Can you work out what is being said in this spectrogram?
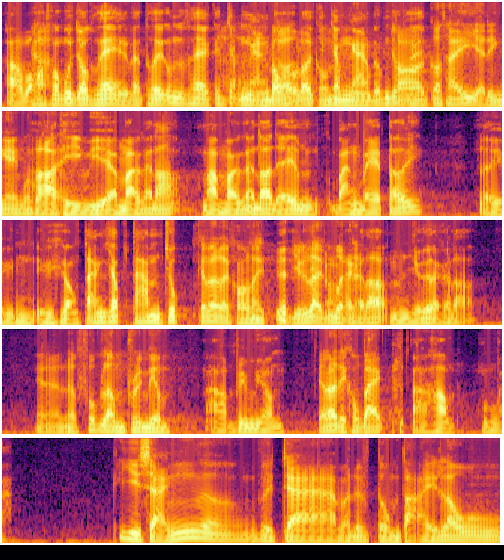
À, bỏ à. không có cho thuê người ta thuê cũng thuê cái trăm à, ngàn đô có, đó cái trăm ngàn đó cũng cho thuê. có thấy vậy đi ngang qua à, thì bây giờ mở cái đó mà mở cái đó để bạn bè tới rồi còn tán dốc tám chút. Cái đó là còn lại giữ lại của mình cái đó mình giữ lại cái đó. Yeah, là Phúc Long Premium. À, Premium. Cái đó thì không bán. À, không không bán. Cái di sản ờ, về trà mà được tồn tại lâu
